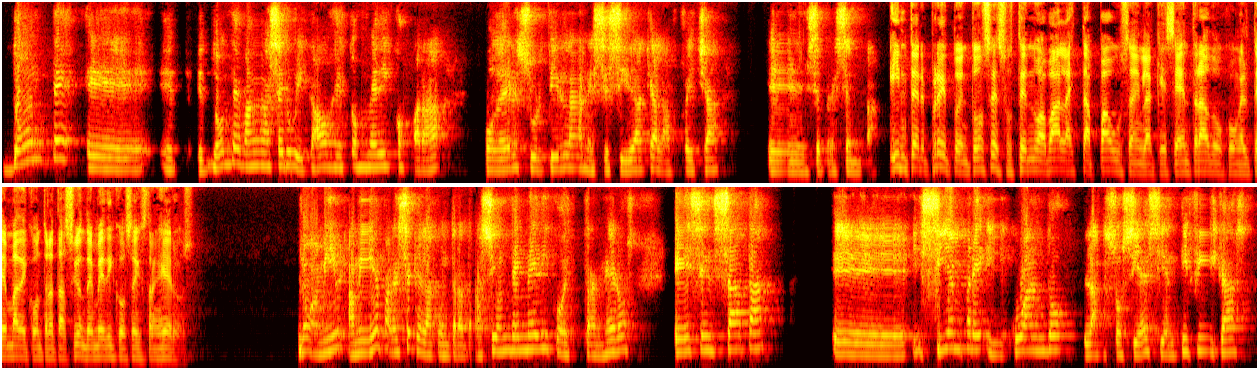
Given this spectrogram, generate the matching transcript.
dónde, eh, eh, dónde van a ser ubicados estos médicos para poder surtir la necesidad que a la fecha eh, se presenta. Interpreto, entonces usted no avala esta pausa en la que se ha entrado con el tema de contratación de médicos extranjeros. No, a mí, a mí me parece que la contratación de médicos extranjeros es sensata eh, y siempre y cuando las sociedades científicas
